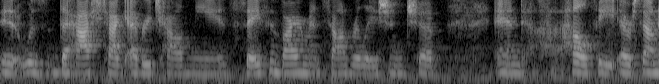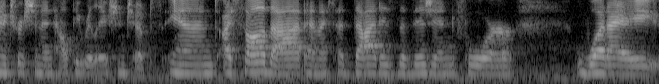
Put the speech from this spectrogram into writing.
it was the hashtag every child needs safe environment sound relationship and healthy or sound nutrition and healthy relationships. And i saw that and i said that is the vision for what i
